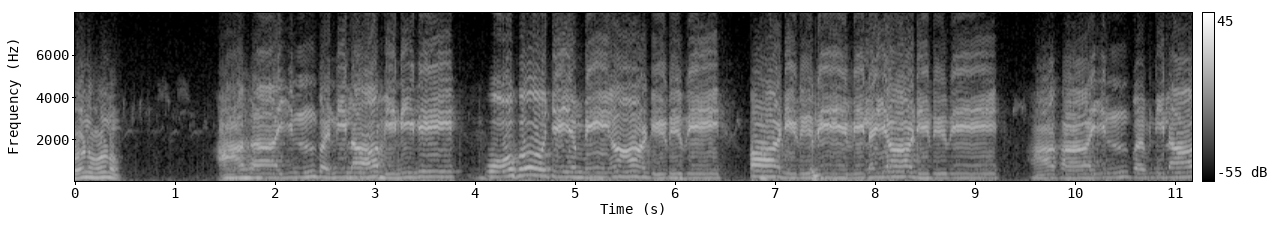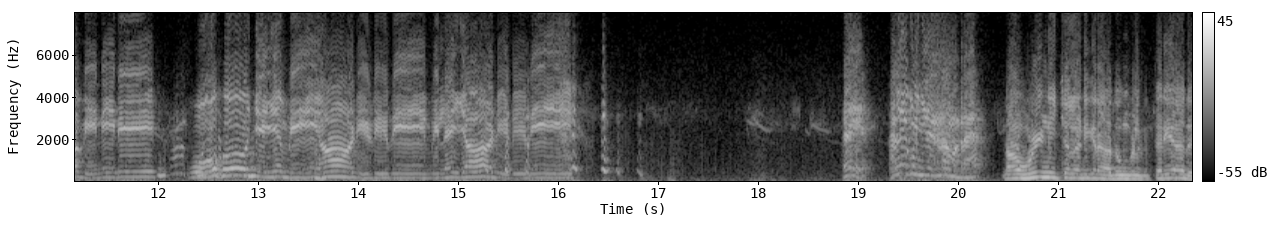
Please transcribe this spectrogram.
வேணும் வேணும். ஆகா இன்ப நிலாவினிலே ஓஹோ ஜெயமே ஆடிடுதே ஆடிடுதே விளையாடிடுதே. ஆகா இன்ப நிலாவினிலே ஓஹோ ஜெயமே ஆடிடுதே விளையாடிடுதே ஏய் தலை குனிஞ்சு என்ன பண்ற? நான் உள் நீச்சல் அடிக்கிறேன் அது உங்களுக்கு தெரியாது.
